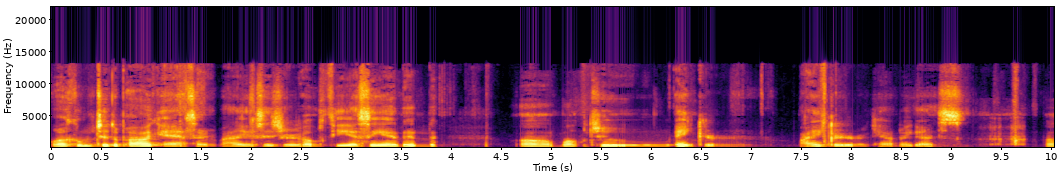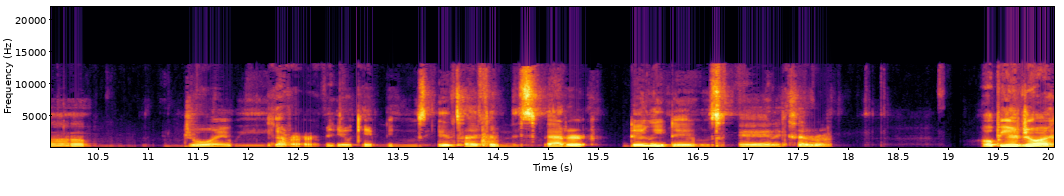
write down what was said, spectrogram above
Welcome to the podcast, everybody. This is your host TSN, and um, welcome to Anchor, my Anchor account, I guess. Um, enjoy. We cover video game news, anti-feminist matter, daily news, and etc. Hope you enjoy.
